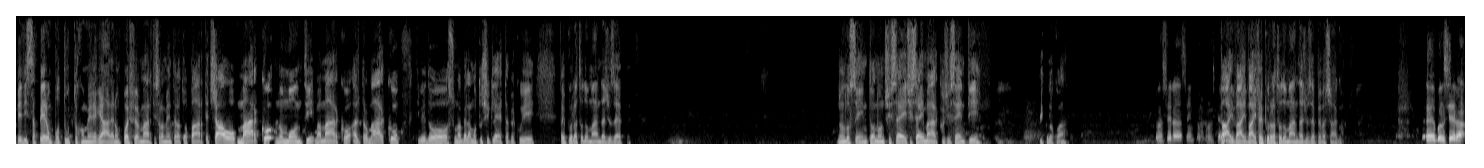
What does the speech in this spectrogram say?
devi sapere un po' tutto come legale, non puoi fermarti solamente alla tua parte. Ciao Marco, non Monti, ma Marco, altro Marco, ti vedo su una bella motocicletta, per cui fai pure la tua domanda Giuseppe. Non lo sento, non ci sei. Ci sei Marco, ci senti? Eccolo qua. Buonasera, sento. Buonasera. Vai, vai, vai, fai pure la tua domanda Giuseppe Vaciago. Eh, buonasera,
